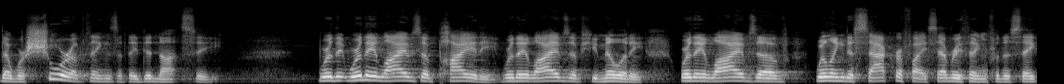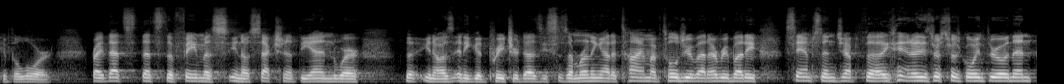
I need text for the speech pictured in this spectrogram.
that were sure of things that they did not see? Were they, were they lives of piety? Were they lives of humility? Were they lives of willing to sacrifice everything for the sake of the Lord? Right? That's, that's the famous you know, section at the end where, you know, as any good preacher does, he says, I'm running out of time. I've told you about everybody. Samson, Jephthah, you know, he's just starts going through and then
